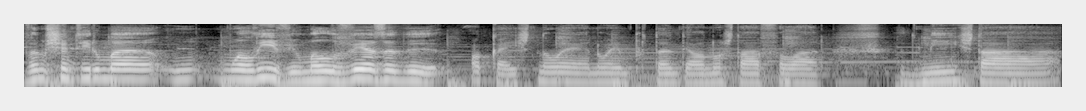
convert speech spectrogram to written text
vamos sentir uma, um, um, alívio, uma leveza de ok, isto não é, não é importante, ela não está a falar de mim, está,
